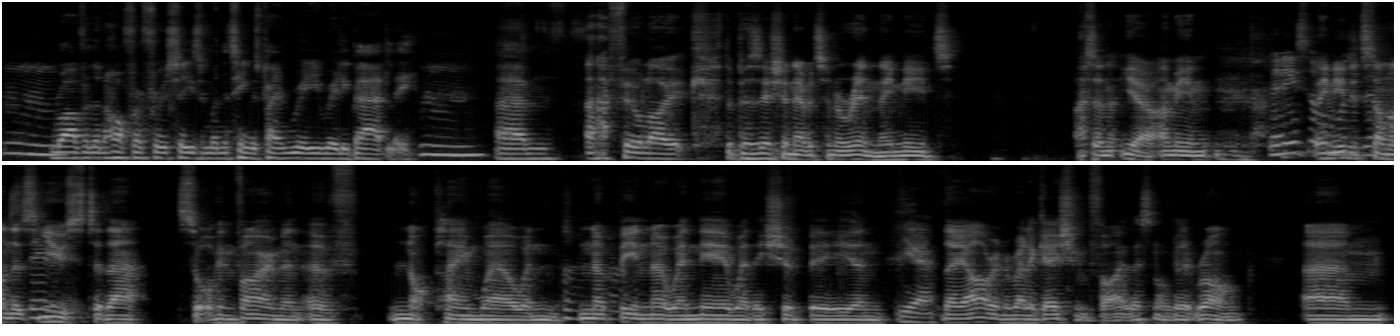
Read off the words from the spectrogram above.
Mm. rather than halfway through a season when the team is playing really, really badly. Mm. Um, And I feel like the position Everton are in, they need. I don't know. Yeah, I mean, They need they needed someone that's experience. used to that sort of environment of not playing well and no, no. being nowhere near where they should be. And yeah, they are in a relegation fight. Let's not get it wrong. Um,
